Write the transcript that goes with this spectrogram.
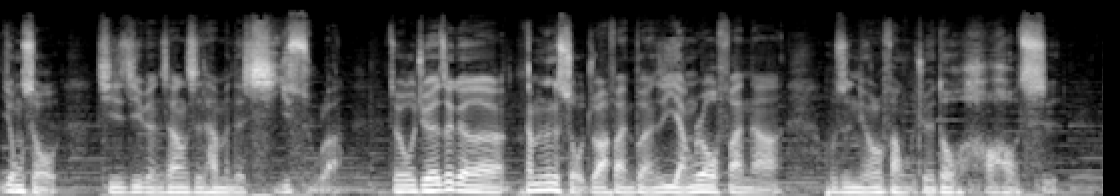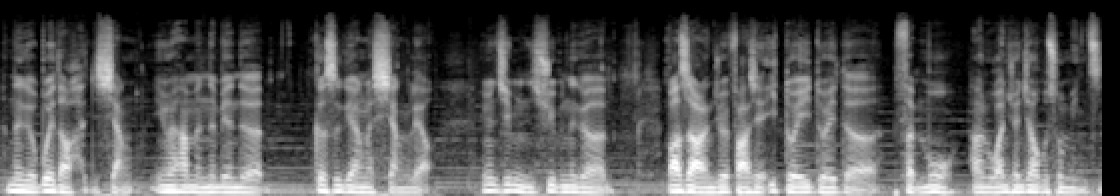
用手其实基本上是他们的习俗啦。所以我觉得这个他们那个手抓饭，不管是羊肉饭啊，或是牛肉饭，我觉得都好好吃，那个味道很香，因为他们那边的各式各样的香料。因为基本你去那个巴扎尔，你就会发现一堆一堆的粉末，啊，完全叫不出名字。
